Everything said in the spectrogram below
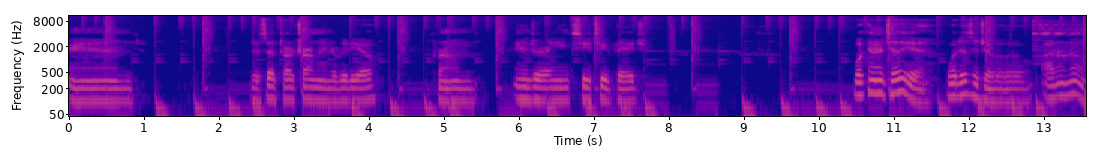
and the Zeptar Charmander video from Andrew Ink's YouTube page. What can I tell you? What is a Juggalo? I don't know.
